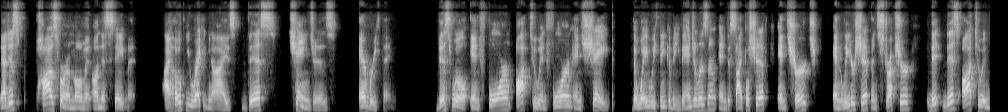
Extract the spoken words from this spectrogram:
Now, just pause for a moment on this statement. I hope you recognize this changes everything. This will inform, ought to inform and shape the way we think of evangelism and discipleship and church and leadership and structure. This ought to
